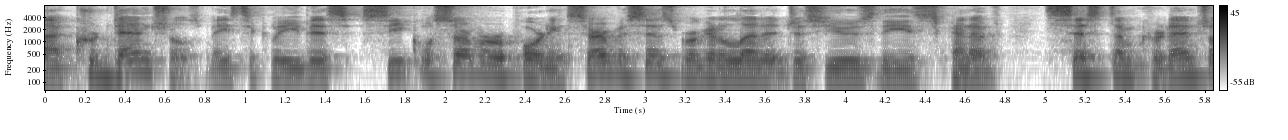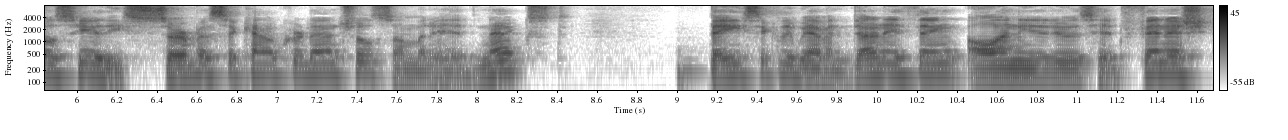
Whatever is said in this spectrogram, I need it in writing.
Uh, credentials, basically this SQL Server reporting services, we're going to let it just use these kind of system credentials here, these service account credentials. So I'm going to hit next. Basically, we haven't done anything. All I need to do is hit finish.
